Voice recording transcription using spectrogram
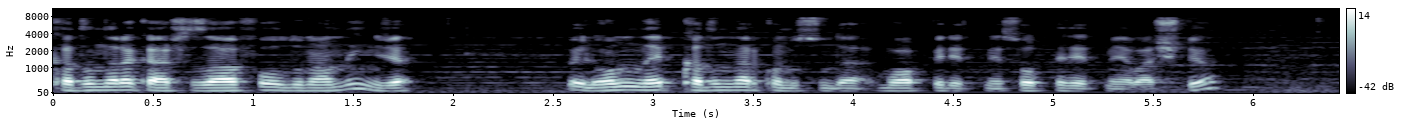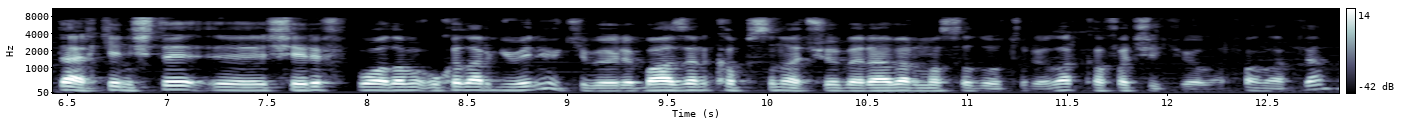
kadınlara karşı zaafı olduğunu anlayınca böyle onunla hep kadınlar konusunda muhabbet etmeye, sohbet etmeye başlıyor. Derken işte e, Şerif bu adama o kadar güveniyor ki böyle bazen kapısını açıyor, beraber masada oturuyorlar, kafa çekiyorlar falan filan.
